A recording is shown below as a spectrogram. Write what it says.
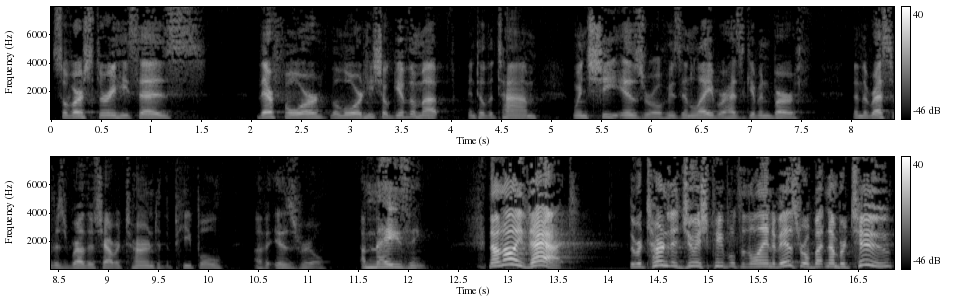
So, verse 3, he says, Therefore, the Lord, he shall give them up until the time when she, Israel, who's in labor, has given birth. Then the rest of his brothers shall return to the people of Israel. Amazing. Now, not only that, the return of the Jewish people to the land of Israel, but number two,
